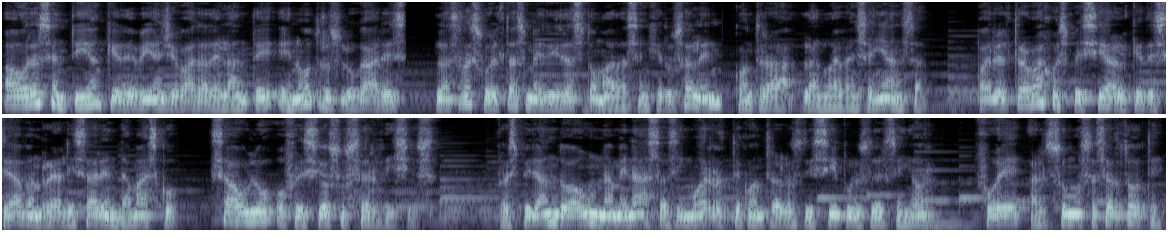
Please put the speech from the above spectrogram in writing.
Ahora sentían que debían llevar adelante en otros lugares las resueltas medidas tomadas en Jerusalén contra la nueva enseñanza. Para el trabajo especial que deseaban realizar en Damasco, Saulo ofreció sus servicios. Respirando aún amenazas y muerte contra los discípulos del Señor, fue al sumo sacerdote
